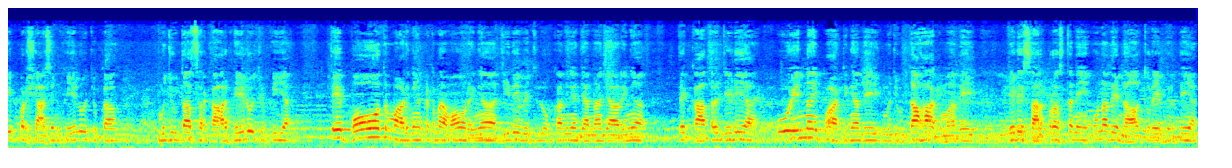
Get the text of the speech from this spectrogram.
ਇਹ ਪ੍ਰਸ਼ਾਸਨ ਫੇਲ ਹੋ ਚੁੱਕਾ, ਮੌਜੂਦਾ ਸਰਕਾਰ ਫੇਲ ਹੋ ਚੁੱਕੀ ਆ ਤੇ ਬਹੁਤ ਮਾੜੀਆਂ ਘਟਨਾਵਾਂ ਹੋ ਰਹੀਆਂ, ਜਿਹਦੇ ਵਿੱਚ ਲੋਕਾਂ ਦੀਆਂ ਜਾਨਾਂ ਜਾ ਰਹੀਆਂ ਤੇ ਕਾਤਲ ਜਿਹੜੇ ਆ, ਉਹ ਇਹਨਾਂ ਹੀ ਪਾਰਟੀਆਂ ਦੇ ਮੌਜੂਦਾ ਹਾਕਮਾਂ ਦੇ ਜਿਹੜੇ ਸਰਪ੍ਰਸਤ ਨੇ, ਉਹਨਾਂ ਦੇ ਨਾਲ ਤੁਰੇ ਫਿਰਦੇ ਆ।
